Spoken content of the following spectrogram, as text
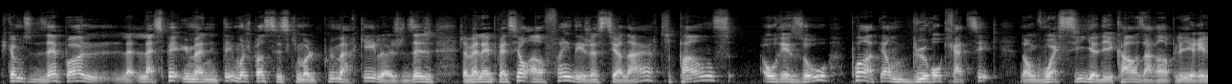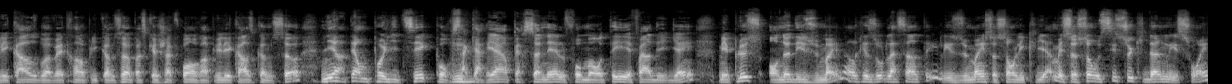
Puis comme tu disais, Paul, l'aspect humanité, moi je pense que c'est ce qui m'a le plus marqué. Là. Je disais, j'avais l'impression enfin des gestionnaires qui pensent au réseau, pas en termes bureaucratiques, donc voici, il y a des cases à remplir et les cases doivent être remplies comme ça parce que chaque fois on remplit les cases comme ça, ni en termes politiques pour sa mhm. carrière personnelle, faut monter et faire des gains, mais plus on a des humains dans le réseau de la santé, les humains ce sont les clients, mais ce sont aussi ceux qui donnent les soins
